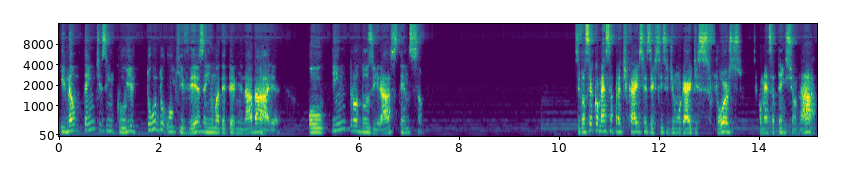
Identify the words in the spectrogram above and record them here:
e não tentes incluir tudo o que vês em uma determinada área, ou introduzirás tensão. Se você começa a praticar esse exercício de um lugar de esforço, você começa a tensionar,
